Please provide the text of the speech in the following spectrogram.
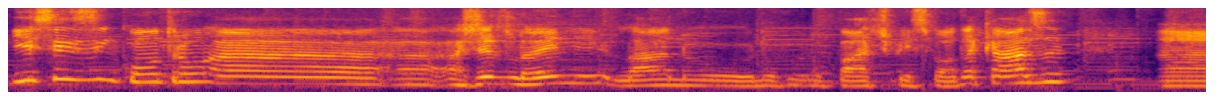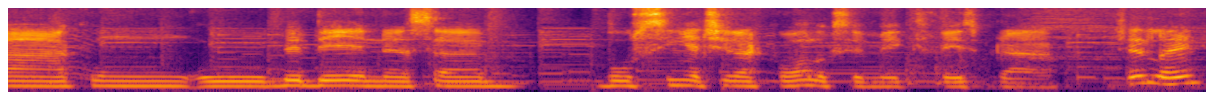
E vocês encontram a, a, a Gerlaine lá no, no, no pátio principal da casa, ah, com o bebê nessa bolsinha tiracolo que você meio que fez pra Gerlaine.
